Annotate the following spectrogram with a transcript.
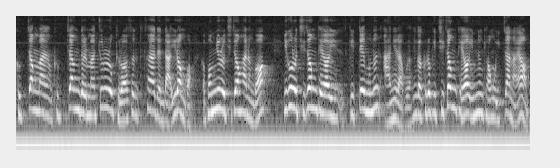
극장만, 극장들만 쭈르륵 들어서야 된다. 이런 거. 그러니까 법률을 지정하는 거. 이거로 지정되어 있기 때문은 아니라고요. 그러니까 그렇게 지정되어 있는 경우 있잖아요.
